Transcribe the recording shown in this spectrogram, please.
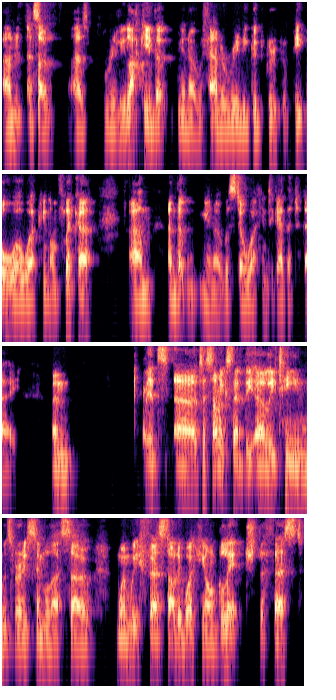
Um, and so I was really lucky that you know we found a really good group of people who are working on Flickr, um, and that you know we're still working together today. And it's uh, to some extent the early team was very similar. So when we first started working on Glitch, the first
